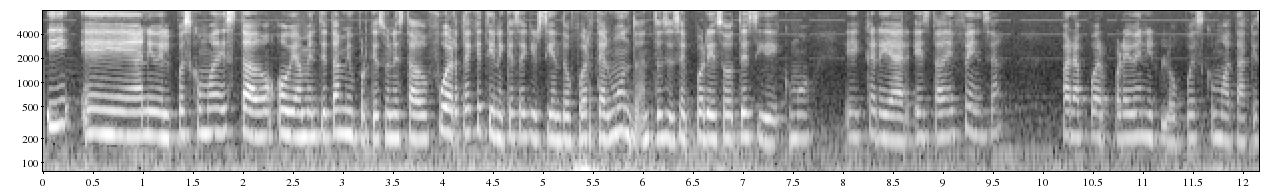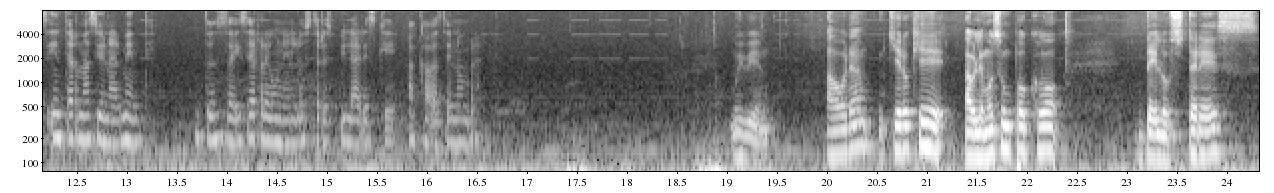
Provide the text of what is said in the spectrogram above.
y eh, a nivel pues como de Estado, obviamente también porque es un Estado fuerte que tiene que seguir siendo fuerte al mundo. Entonces él por eso decide como eh, crear esta defensa para poder prevenirlo pues como ataques internacionalmente. Entonces ahí se reúnen los tres pilares que acabas de nombrar. Muy bien. Ahora quiero que hablemos un poco de los tres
